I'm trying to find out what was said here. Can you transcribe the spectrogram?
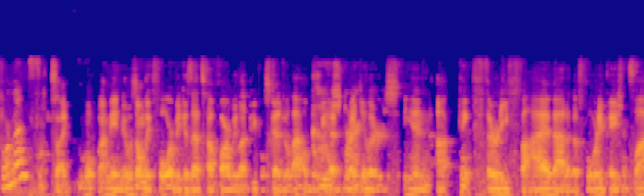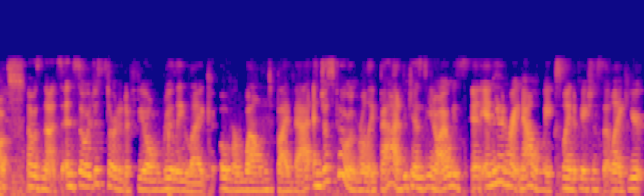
four months. It's like, well, I mean, it was only four because that's how far we let people schedule out. But we had darn. regulars in, I think, 35 out of the 40 patient slots. That was nuts. And so it just started to feel really like overwhelmed by that and just feeling really bad because, you know, I always, and, and even right now when we explain to patients that like you're,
